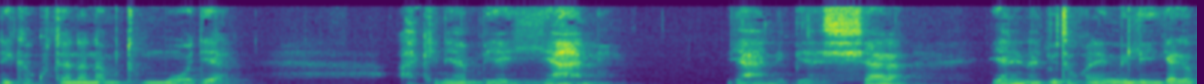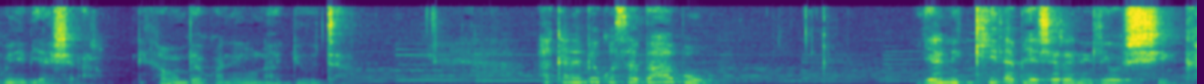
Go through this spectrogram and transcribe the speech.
nikakutana na mtu mmoja akiniambia yani yani biashara yani najuta kwa nini niliingiaga kwenye biashara? Nikamwambia kwa nini unajuta? Akaniambia kwa sababu yani kila biashara niliyoshika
